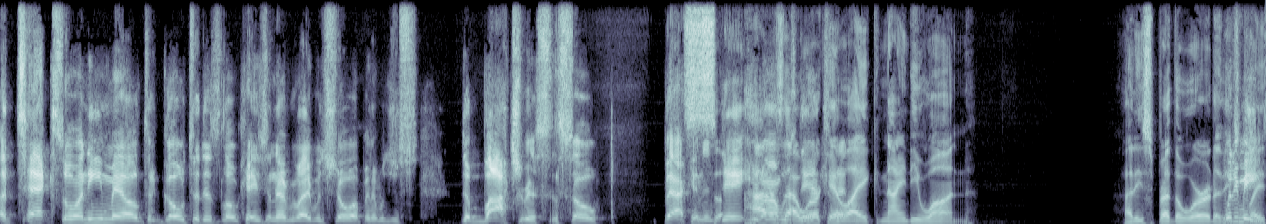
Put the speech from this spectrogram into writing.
a text or an email to go to this location, everybody would show up and it was just debaucherous. And so back in the So day, how know, I does was that work in like '91? How do you spread the word of What these you mean?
